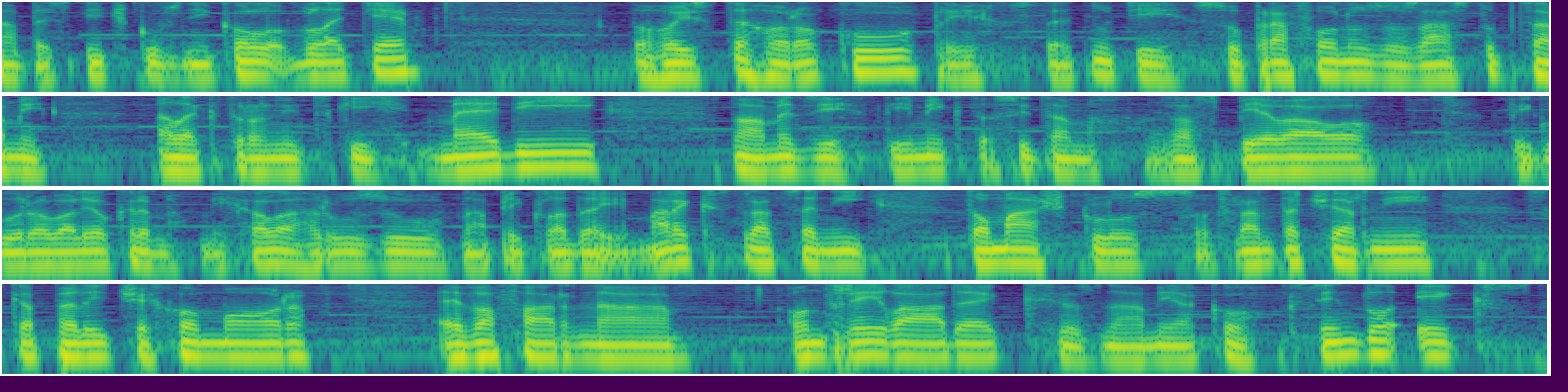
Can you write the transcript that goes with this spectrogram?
na pesničku vznikol v lete toho istého roku pri stretnutí Suprafonu so zástupcami elektronických médií. No a medzi tými, kto si tam zaspieval, figurovali okrem Michala Hrúzu napríklad aj Marek Stracený, Tomáš Klus, Franta Černý z kapely Čechomor, Eva Farná, Ondřej Ládek, známy ako Xindl X,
